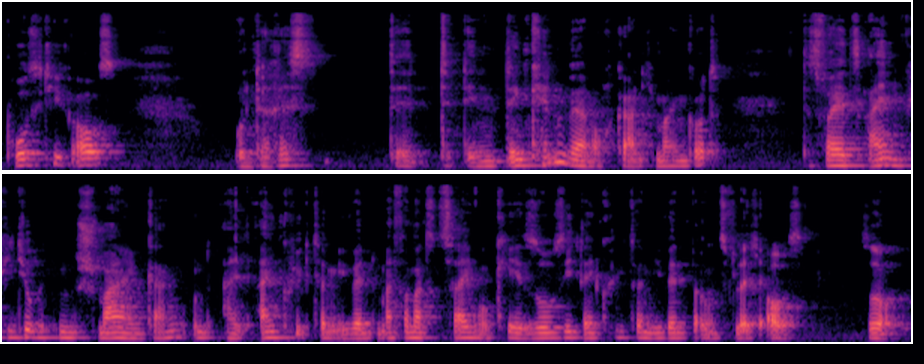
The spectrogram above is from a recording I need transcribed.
positiv aus. Und der Rest, der, den, den kennen wir ja noch gar nicht, mein Gott. das war jetzt ein Video mit einem schmalen Gang und halt ein Quicktime-Event, um einfach mal zu zeigen, okay, so sieht ein Quicktime-Event bei uns vielleicht aus. So,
